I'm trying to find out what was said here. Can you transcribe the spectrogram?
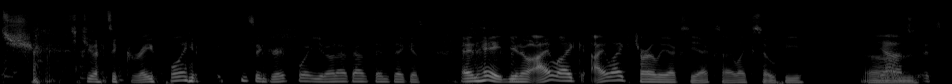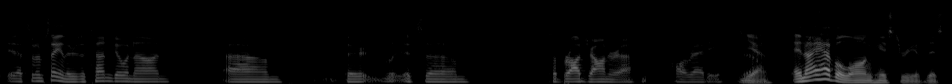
Sure. That's a great point. It's a great point. You don't have to have ten tickets. And hey, you know, I like I like Charli XCX. I like Sophie. Um, yeah, that's it's that's what I'm saying. There's a ton going on. Um, there it's um it's a broad genre already. So. yeah. And I have a long history of this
